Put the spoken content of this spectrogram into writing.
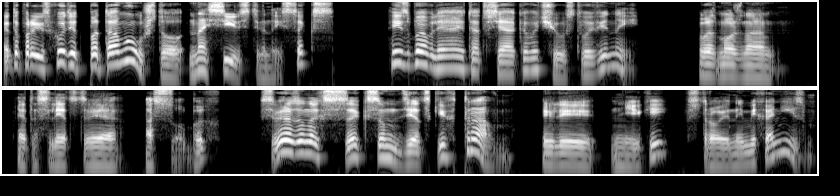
это происходит потому, что насильственный секс избавляет от всякого чувства вины. Возможно, это следствие особых, связанных с сексом детских травм или некий встроенный механизм,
